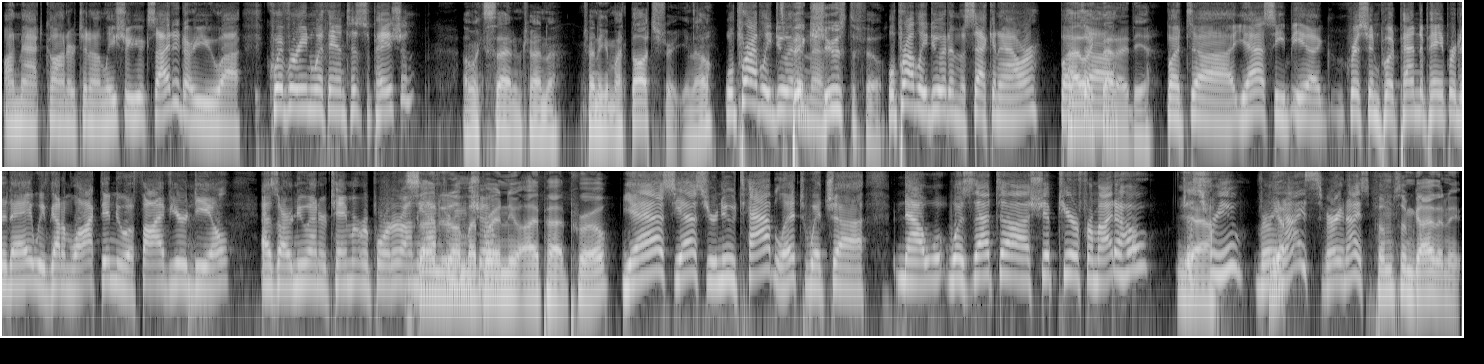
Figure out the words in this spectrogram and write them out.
on Matt Connarton Unleashed. Are you excited? Are you uh, quivering with anticipation? I'm excited. I'm trying to trying to get my thoughts straight. You know, We'll probably do It's it big in the, shoes to fill. We'll probably do it in the second hour. But I like uh, that idea. But uh, yes, he, he, uh, Christian put pen to paper today. We've got him locked into a five-year deal as our new entertainment reporter on the Signed it on my show. brand new iPad Pro. Yes, yes, your new tablet. Which uh, now was that uh, shipped here from Idaho? Just Yeah. for you. Very Yep. nice. Very nice. From some guy that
